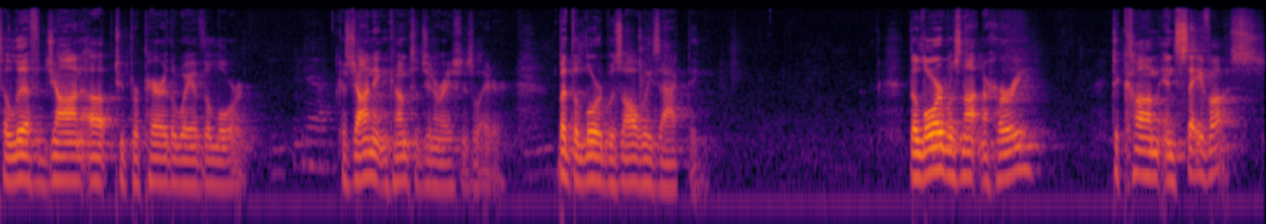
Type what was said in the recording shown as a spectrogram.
to lift John up to prepare the way of the Lord. Because John didn't come till generations later. But the Lord was always acting. The Lord was not in a hurry to come and save us,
